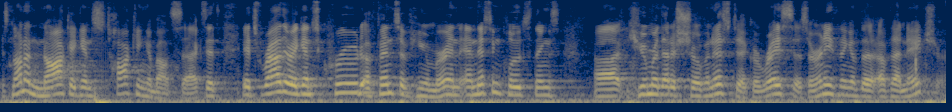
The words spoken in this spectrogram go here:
it's not a knock against talking about sex. It's, it's rather against crude, offensive humor, and, and this includes things, uh, humor that is chauvinistic or racist or anything of, the, of that nature.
